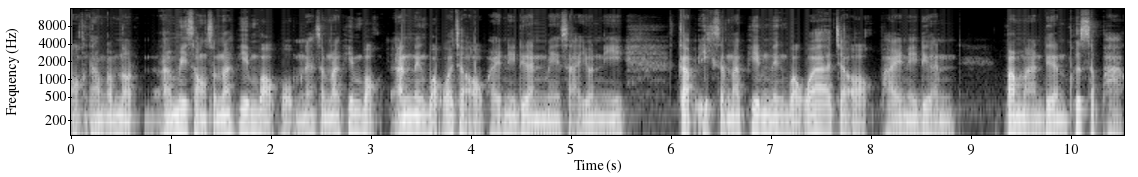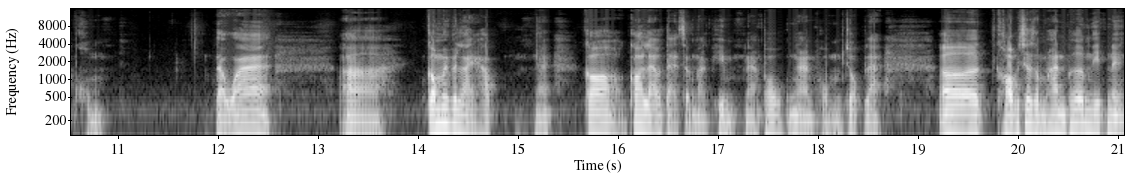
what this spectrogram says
ออกตามกำหนด มี 2สำนักพิมพ์บอกผมนะสำนักพิมพ์บอกอันนึงบอกว่าจะออกภายในเดือนเมษายนนี้ กับอีกสำนักพิมพ์หนึ่งบอกว่าจะออกภายในเดือนประมาณเดือนพฤษภาคม แต่ว่าก็ไม่เป็นไรครับนะก็ก็แล้วแต่สำนักพิมพ์นะเพราะงานผมจบแล้ว ออขอประชาสัมพันธ์เพิ่มนิดนึง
